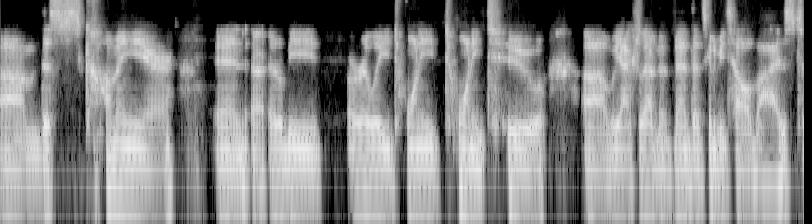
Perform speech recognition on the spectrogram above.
um, this coming year and uh, it'll be early 2022. Uh, we actually have an event that's going to be televised.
